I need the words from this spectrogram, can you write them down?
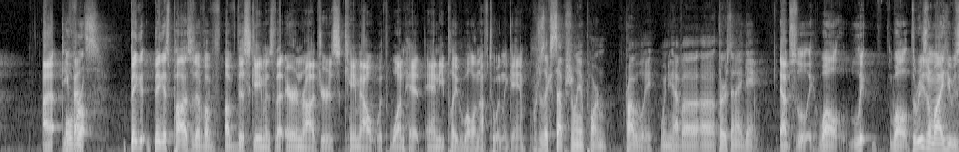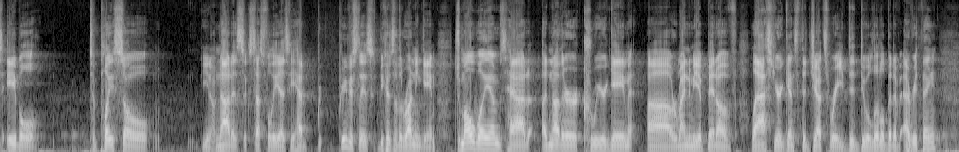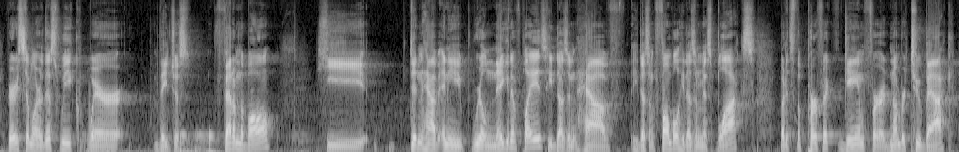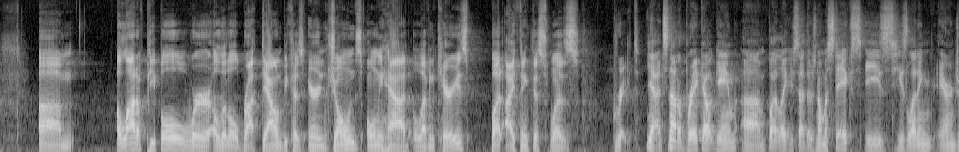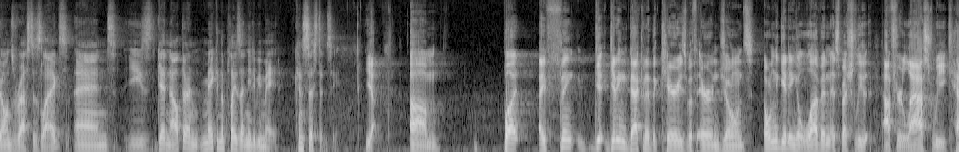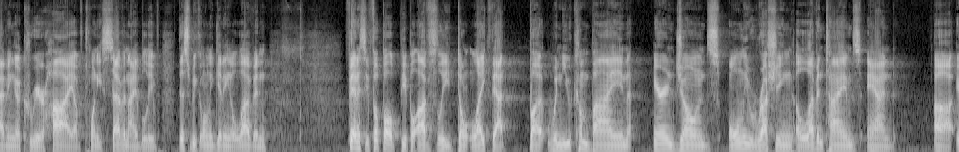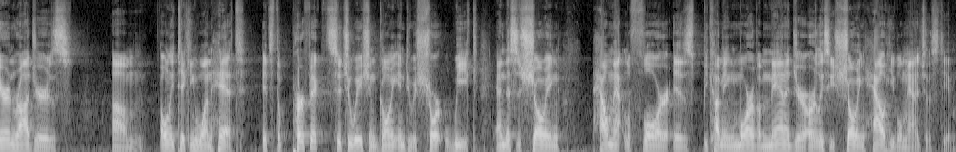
uh, overall, Defense. Big, biggest positive of, of this game is that Aaron Rodgers came out with one hit and he played well enough to win the game. which is exceptionally important, probably when you have a, a Thursday night game. Absolutely. Well, li- well, the reason why he was able to play so, you know, not as successfully as he had pre- previously is because of the running game. Jamaal Williams had another career game, uh, reminded me a bit of last year against the Jets, where he did do a little bit of everything. Very similar this week, where they just fed him the ball. He didn't have any real negative plays. He doesn't have he doesn't fumble, he doesn't miss blocks, but it's the perfect game for a number 2 back. Um, a lot of people were a little brought down because Aaron Jones only had 11 carries, but I think this was great. Yeah, it's not a breakout game, um, but like you said, there's no mistakes. He's he's letting Aaron Jones rest his legs, and he's getting out there and making the plays that need to be made. Consistency. Yeah. Um, but I think get, getting back into the carries with Aaron Jones, only getting 11, especially after last week having a career high of 27, I believe. This week only getting 11. Fantasy football people obviously don't like that, but when you combine Aaron Jones only rushing 11 times and uh, Aaron Rodgers um, only taking one hit, it's the perfect situation going into a short week, and this is showing how Matt LaFleur is becoming more of a manager, or at least he's showing how he will manage this team.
